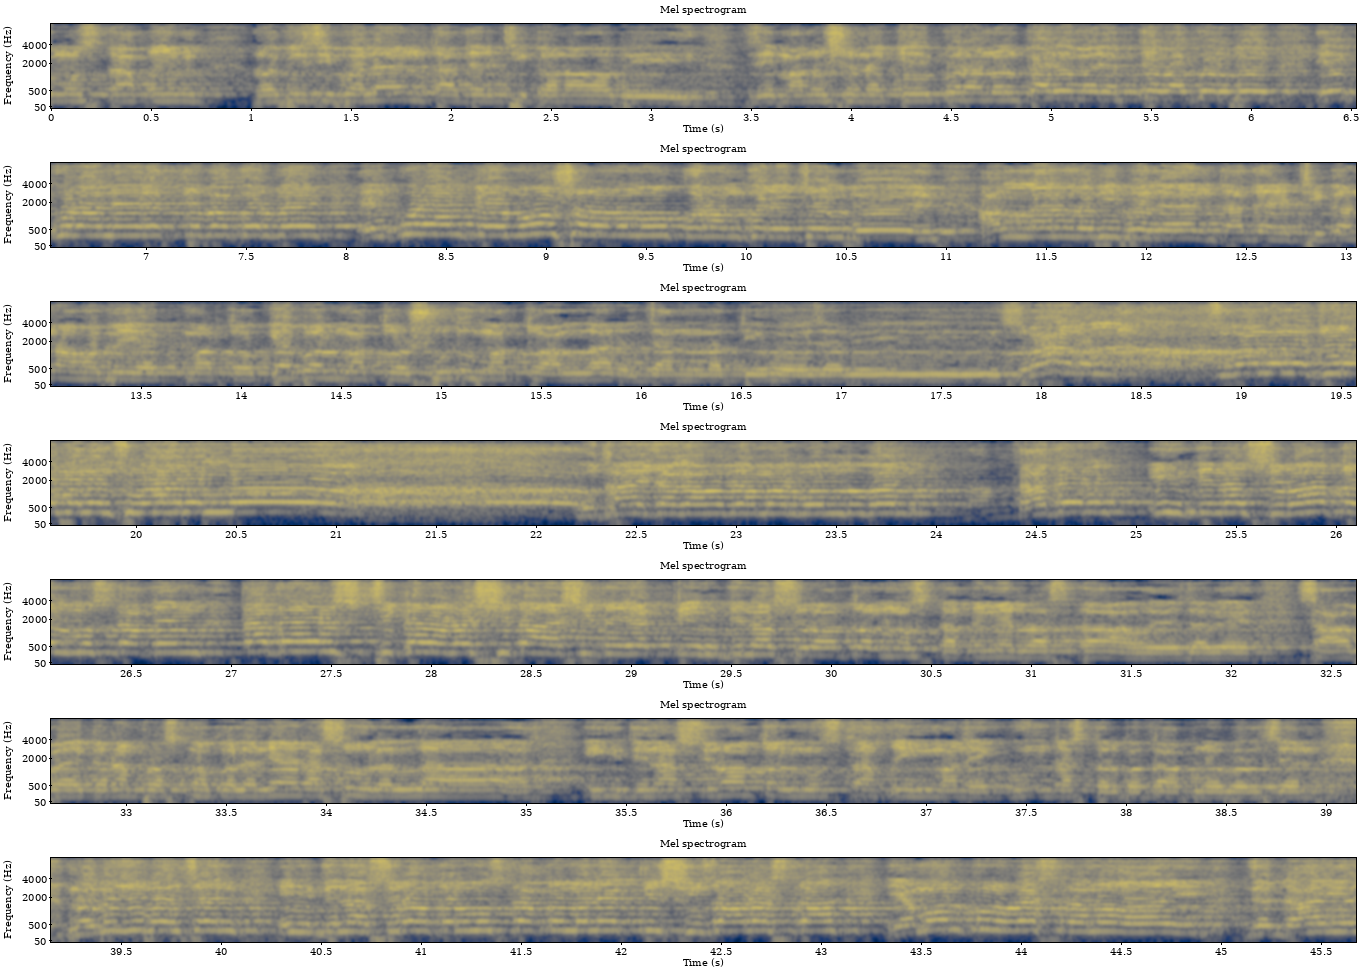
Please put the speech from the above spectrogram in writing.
মুস্তাকিম। নবীজি বলেন, তাদের ঠিকানা হবে যে মানুষ নাকি কোরআনুল কারিমের ইত্তেবা করবে, এই কোরআনের ইত্তেবা করবে, এই কোরআনকে অনুসরণ অনুকরণ করে চলবে। আল্লাহর নবী বলেন, তাদের ঠিকানা হবে একমাত্র, কেবলমাত্র, শুধুমাত্র আল্লাহর জান্নাতি হয়ে যাবে। কোথায় জায়গা হবে আমার বন্ধুগণ? তাদের ইহদিনা মুস্তাকিম মানে মানে এমন কোন রাস্তা নয় যে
